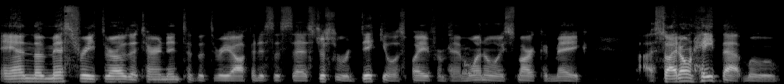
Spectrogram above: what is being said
and the missed free throw that turned into the three off of his assist. Just a ridiculous play from him, one only Smart could make. Uh, so I don't hate that move.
